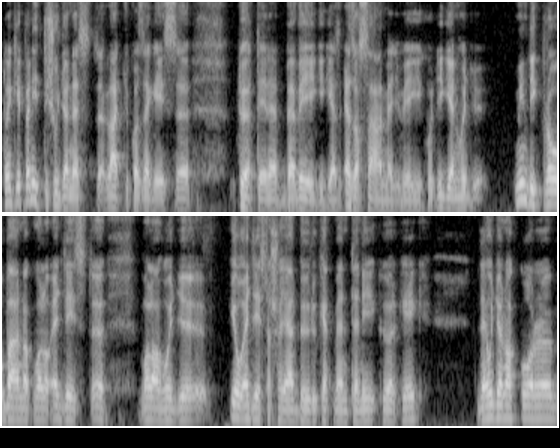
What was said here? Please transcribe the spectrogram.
Tulajdonképpen itt is ugyanezt látjuk az egész történetbe végig, ez, ez a szál megy végig, hogy igen, hogy mindig próbálnak vala, egyrészt valahogy, jó, egyrészt a saját bőrüket menteni körkék, de ugyanakkor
